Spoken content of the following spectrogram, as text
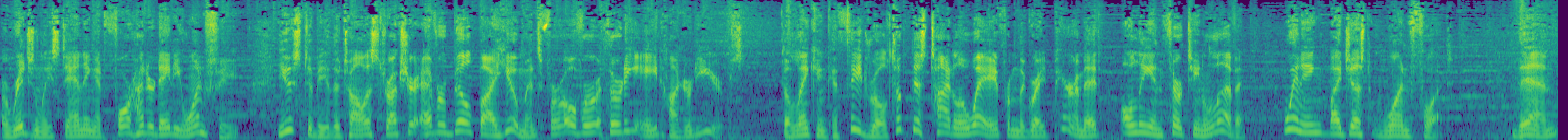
originally standing at 481 feet, used to be the tallest structure ever built by humans for over 3,800 years. The Lincoln Cathedral took this title away from the Great Pyramid only in 1311, winning by just one foot. Then,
